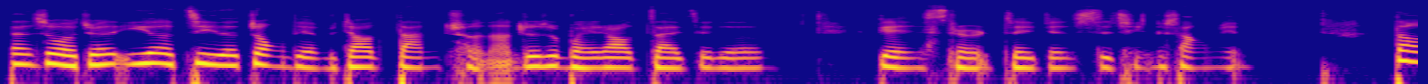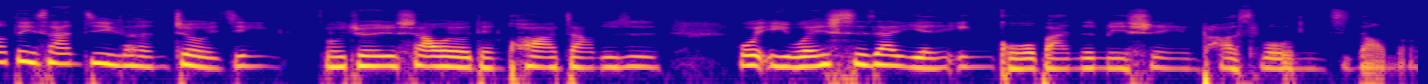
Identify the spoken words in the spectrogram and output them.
但是我觉得一二季的重点比较单纯啊，就是围绕在这个 gangster 这件事情上面。到第三季可能就已经，我觉得稍微有点夸张，就是我以为是在演英国版的 Mission Impossible，你知道吗？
